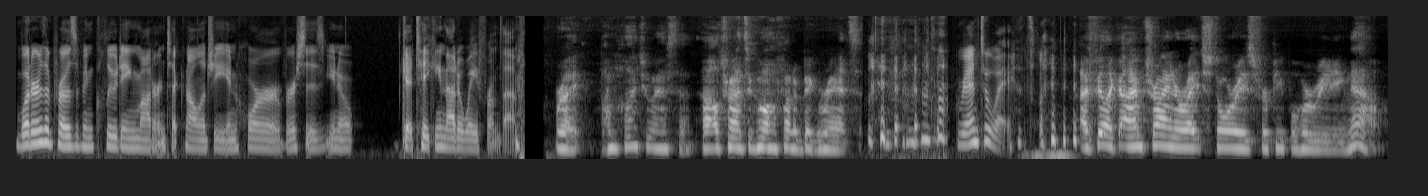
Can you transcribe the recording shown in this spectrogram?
What are the pros of including modern technology in horror versus, you know, get taking that away from them? Right. I'm glad you asked that. I'll try not to go off on a big rant. Rant away. It's fine. I feel like I'm trying to write stories for people who are reading now.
